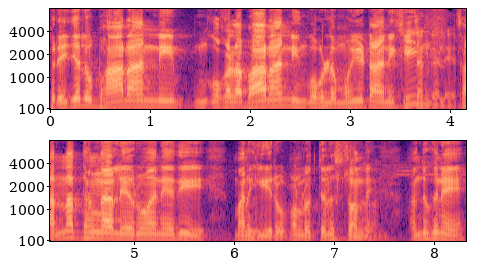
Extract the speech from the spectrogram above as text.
ప్రజలు భారాన్ని ఇంకొకళ్ళ భారాన్ని ఇంకొకళ్ళ మోయటానికి. సన్నద్ధంగా లేరు అనేది మనకి ఈ రూపంలో తెలుస్తుంది. అందుకనే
